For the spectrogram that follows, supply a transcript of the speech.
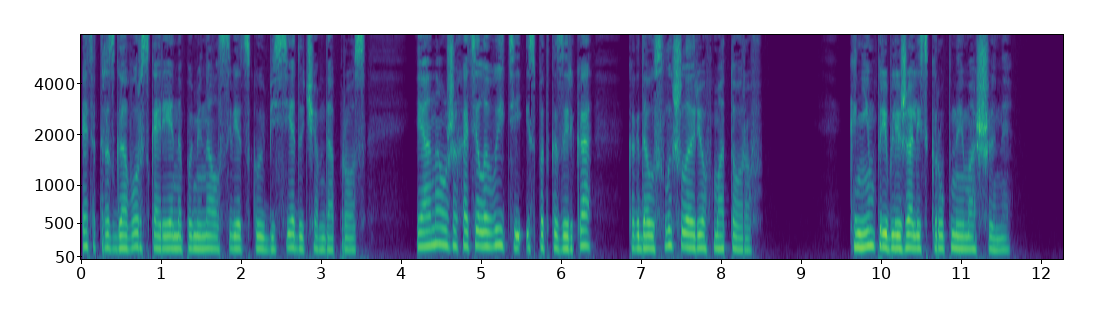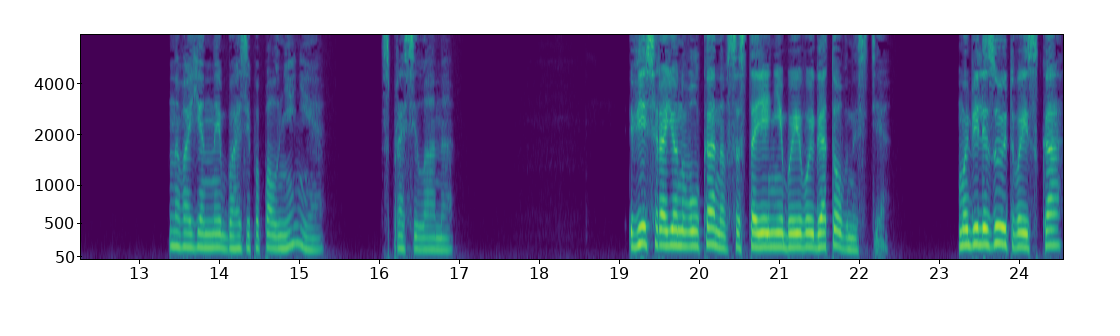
Этот разговор скорее напоминал светскую беседу, чем допрос, и она уже хотела выйти из-под козырька, когда услышала рев моторов. К ним приближались крупные машины. «На военной базе пополнение?» — спросила она. «Весь район вулкана в состоянии боевой готовности. Мобилизуют войска,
